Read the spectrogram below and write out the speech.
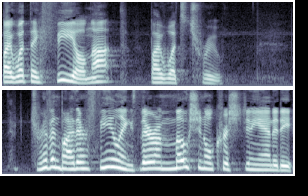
by what they feel, not by what's true They're driven by their feelings, their emotional Christianity,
